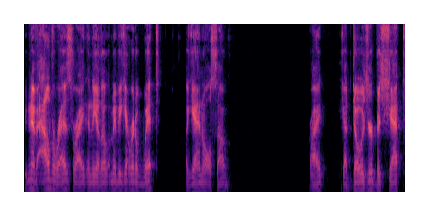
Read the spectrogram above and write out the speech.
We didn't have Alvarez, right? And the other maybe get rid of Witt again, also. Right? You got Dozier, Bichette.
